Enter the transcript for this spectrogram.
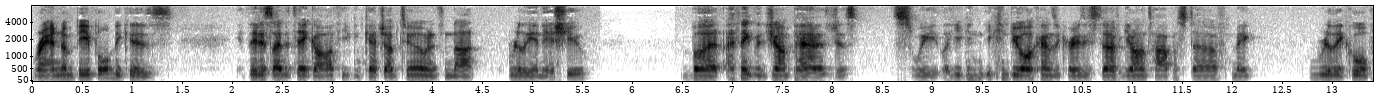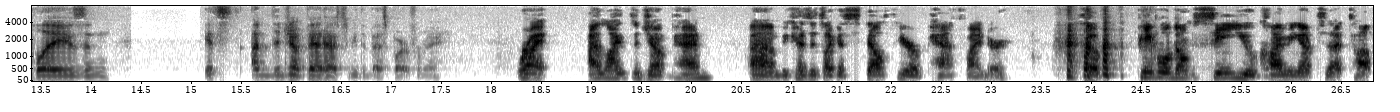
random people, because if they decide to take off, you can catch up to them, and it's not really an issue. But I think the jump pad is just sweet. Like you can you can do all kinds of crazy stuff, get on top of stuff, make really cool plays, and it's I, the jump pad has to be the best part for me. Right. I like the jump pad um, because it's like a stealthier Pathfinder. So people don't see you climbing up to that top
